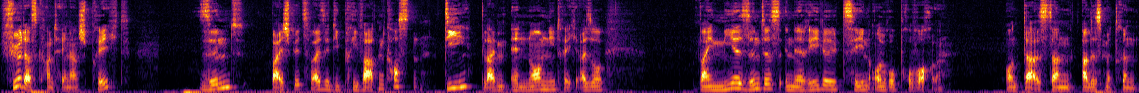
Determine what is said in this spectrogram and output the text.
für das Containern spricht, sind beispielsweise die privaten Kosten. Die bleiben enorm niedrig. Also bei mir sind es in der Regel 10 Euro pro Woche. Und da ist dann alles mit drin.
